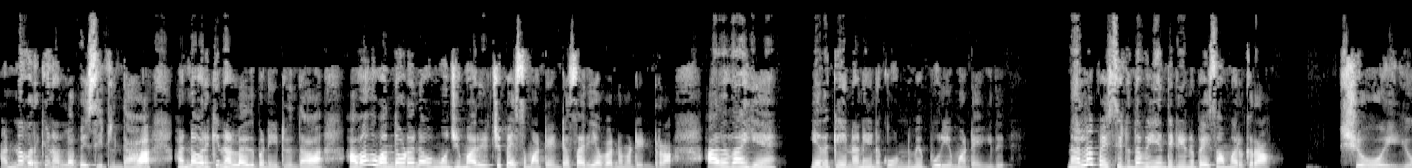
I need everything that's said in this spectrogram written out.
அண்ணன் வரைக்கும் நல்லா பேசிட்டு இருந்தா அண்ணன் வரைக்கும் நல்லா இது பண்ணிட்டு இருந்தா அவங்க வந்த உடனே மூஞ்சி மாறிடுச்சு பேச மாட்டேன்ட்டா சரியா பண்ண மாட்டேன்றா அதுதான் ஏன்? எதுக்கு என்னன்னு எனக்கு ஒண்ணுமே புரிய மாட்டேங்குது. நல்லா பேசிட்டு இருந்தவ ஏன் திடீர்னு பேசாம இருக்கிறா? ஷோ ஐயோ.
